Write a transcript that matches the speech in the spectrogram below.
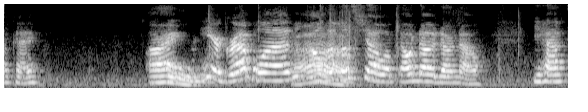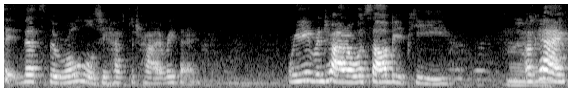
okay. All right. Oh. Here, grab one. Oh, Ah. let, us show them. Oh, no, no, no. You have to, that's the rules. You have to try everything. We even tried a wasabi pea. Mm. Okay,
